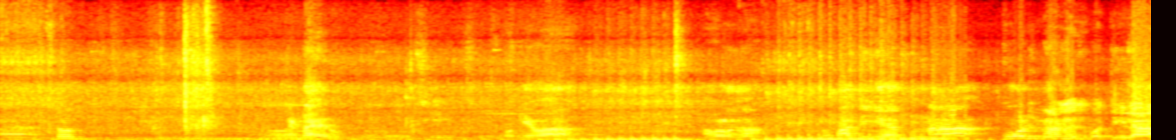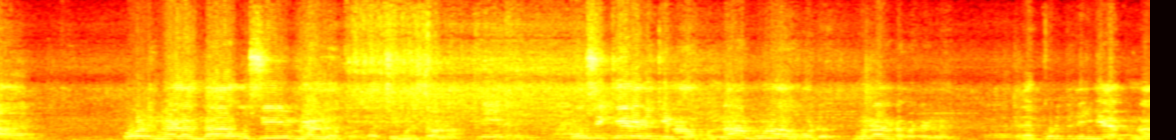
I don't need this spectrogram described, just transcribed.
ஆ, ஸோ. கட் ஆயிரும். ஓகேவா? அவ்வளோதான் இப்போ பார்த்தீங்க அப்படின்னா கோடு மேலே இருக்கு பார்த்தீங்களா கோடு மேலே இருந்தால் ஊசி மேலே இருக்கும். தச்சு முடிச்சோன்னா. ஊசி கீழே நிற்கணும் அப்படின்னா மூணாவது கோடு மூணாவது பட்டன் இதை கொடுத்துட்டீங்க அப்படின்னா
